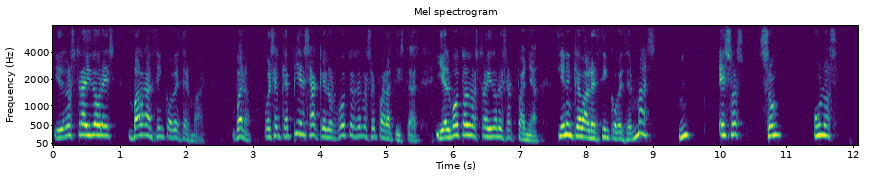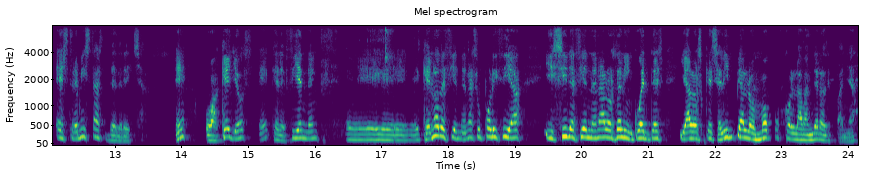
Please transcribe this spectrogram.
y de los traidores valgan cinco veces más. Bueno, pues el que piensa que los votos de los separatistas y el voto de los traidores a España tienen que valer cinco veces más, esos son unos extremistas de derecha. ¿eh? O aquellos ¿eh? que defienden, eh, que no defienden a su policía y sí defienden a los delincuentes y a los que se limpian los mocos con la bandera de España.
